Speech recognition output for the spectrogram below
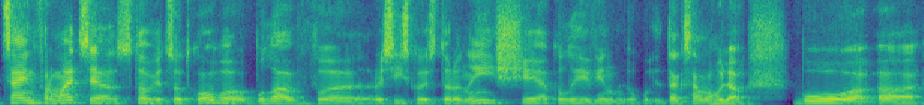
ця інформація 100% була в е, російської сторони ще коли він так само гуляв. Бо е,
